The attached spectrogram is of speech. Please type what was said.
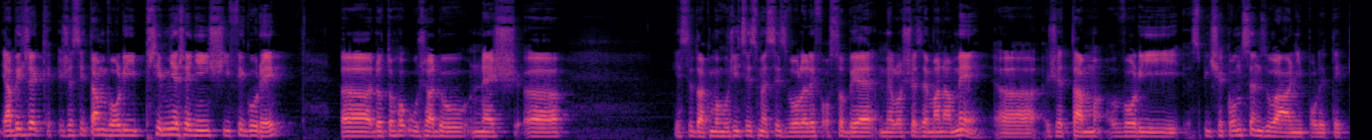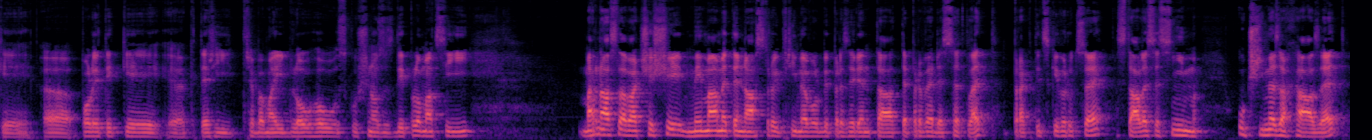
já bych řekl, že si tam volí přiměřenější figury uh, do toho úřadu, než uh, jestli to tak mohu říct, jsme si zvolili v osobě Miloše Zemana my, eh, že tam volí spíše konsenzuální politiky, eh, politiky, kteří třeba mají dlouhou zkušenost s diplomací. Marná slava Češi, my máme ten nástroj přímé volby prezidenta teprve 10 let prakticky v ruce, stále se s ním učíme zacházet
